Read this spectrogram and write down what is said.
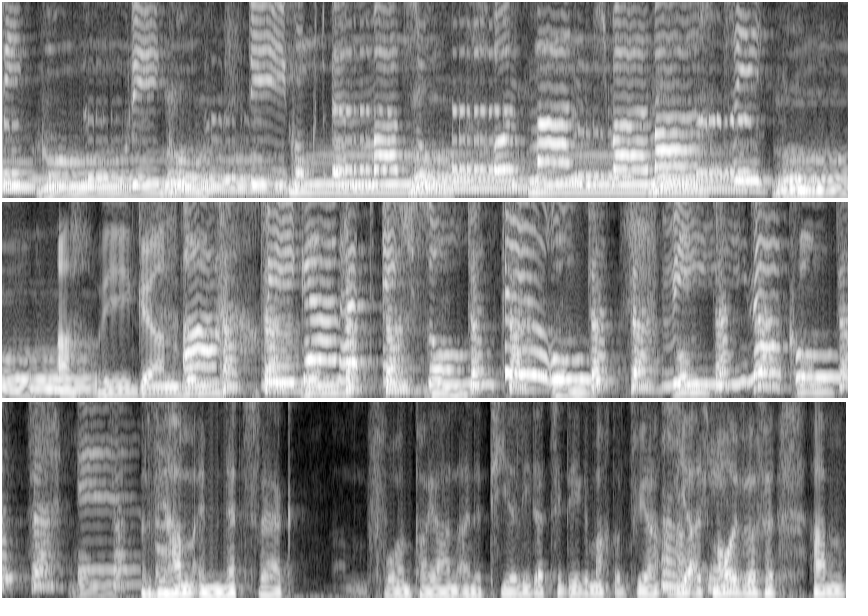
Die Kuh, die Kuh, die guckt immer zu. Und manchmal macht sie Ach, wie gern Ach, wie gern hätt wie eine Kuh. Also wir haben im Netzwerk vor ein paar Jahren eine Tierlieder-CD gemacht und wir, wir als okay. Maulwürfe haben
